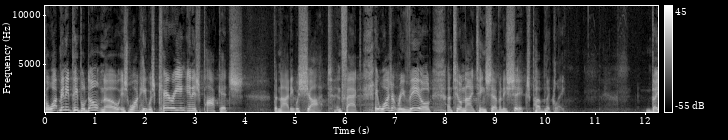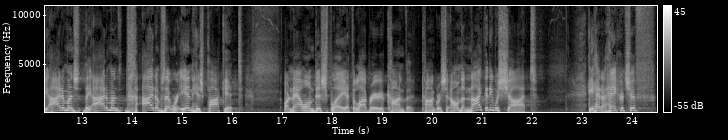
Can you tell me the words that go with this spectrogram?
But what many people don't know is what he was carrying in his pockets the night he was shot. In fact, it wasn't revealed until 1976 publicly. The items, the items, the items that were in his pocket are now on display at the Library of Congress. And on the night that he was shot, he had a handkerchief,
